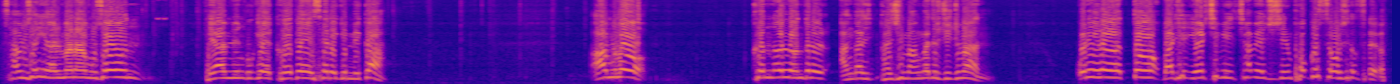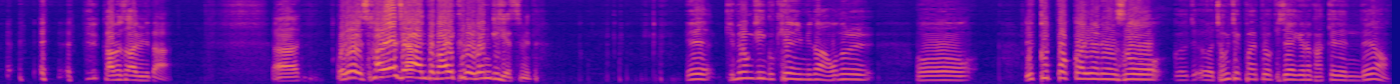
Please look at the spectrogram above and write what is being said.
삼성이 얼마나 무서운 대한민국의 거대 세력입니까? 아무도 큰 언론들 안 관- 관심 안 가져주지만 우리가 또 열심히 참여해 주시는 포커스 오셨어요. 감사합니다. 아, 우리 사회자한테 마이크를 넘기겠습니다. 예, 김영진 국회의원입니다. 오늘 어 리쿠법 관련해서 그, 저, 정책 발표 기자회견을 갖게 됐는데요.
